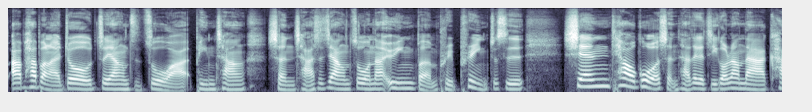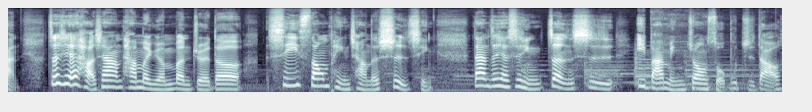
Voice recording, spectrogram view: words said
啊，他本来就这样子做啊，平常审查是这样做。那预印本 preprint 就是先跳过审查这个机构，让大家看这些，好像他们原本觉得稀松平常的事情，但这些事情正是一般民众所不知道。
